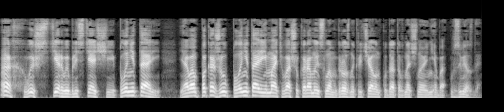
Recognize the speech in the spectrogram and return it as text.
«Ах, вы ж стервы блестящие, планетарий! «Я вам покажу планетарий, мать вашу коромыслом!» — грозно кричал он куда-то в ночное небо, в звезды.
